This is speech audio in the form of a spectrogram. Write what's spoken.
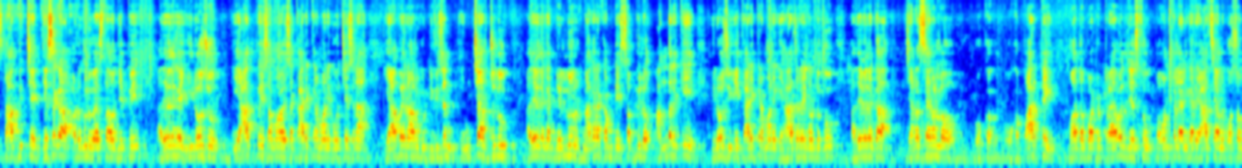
స్థాపించే దిశగా అడుగులు వేస్తామని చెప్పి అదేవిధంగా ఈరోజు ఈ ఆత్మీయ సమావేశ కార్యక్రమానికి వచ్చేసిన యాభై నాలుగు డివిజన్ ఇన్ఛార్జులు అదేవిధంగా నెల్లూరు నగర కమిటీ సభ్యులు అందరికీ ఈరోజు ఈ కార్యక్రమానికి హాజరైనందుకు అదేవిధంగా జనసేనలో ఒక ఒక పార్టీ మాతో పాటు ట్రావెల్ చేస్తూ పవన్ కళ్యాణ్ గారి ఆశయాల కోసం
